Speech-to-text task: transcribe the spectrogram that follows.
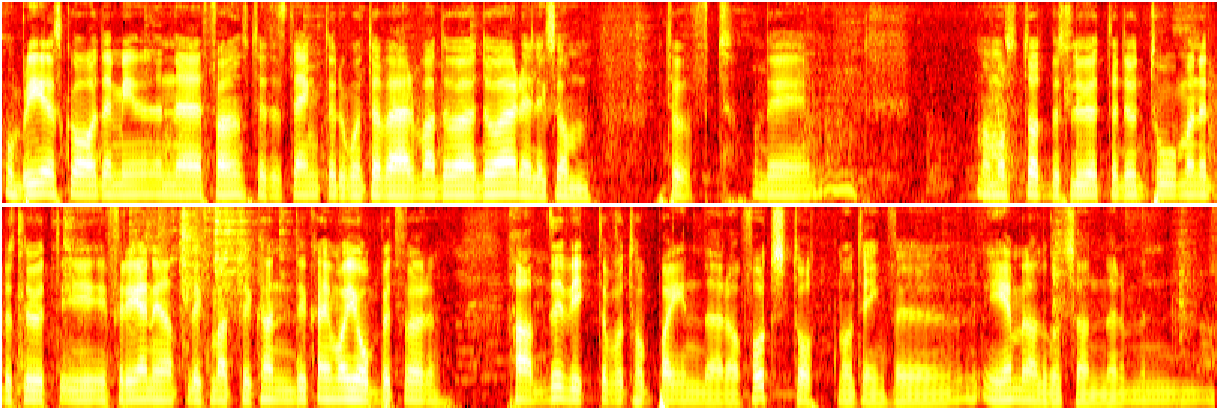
och blir det skador eh, när fönstret är stängt och du går inte att värva, då, då är det liksom tufft. Och det, man måste ta ett beslut. Då tog man ett beslut i, i föreningen att, liksom att det, kan, det kan vara jobbigt för... Hade Viktor fått hoppa in där och fått stått någonting för Emil hade gått sönder. Men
